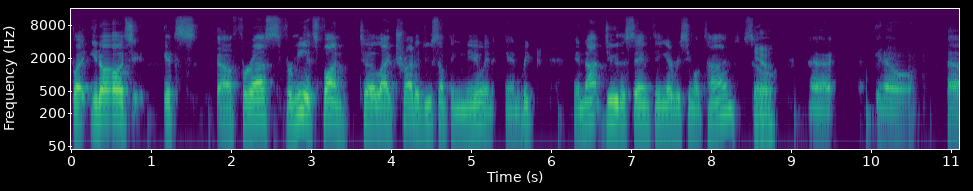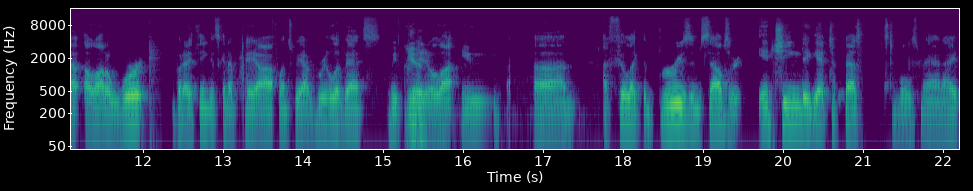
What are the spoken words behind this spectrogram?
but you know, it's it's uh, for us, for me, it's fun to like try to do something new and and re- and not do the same thing every single time. So, uh, you know, uh, a lot of work, but I think it's going to pay off once we have real events. We've Yeah. created a lot new. Um, I feel like the breweries themselves are itching to get to festivals, man. I've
